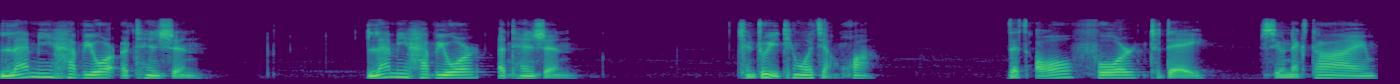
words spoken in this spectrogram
Let me have your attention. Let me have your attention. 请注意听我讲话。That's all for today. See you next time.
